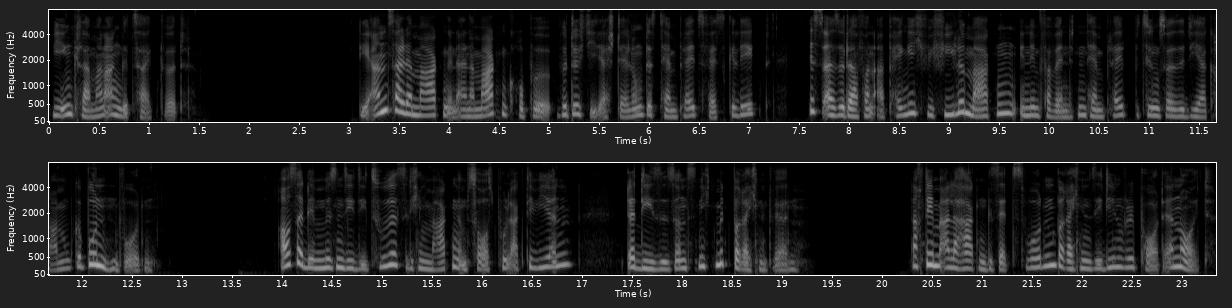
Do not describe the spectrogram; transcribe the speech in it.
wie in Klammern angezeigt wird. Die Anzahl der Marken in einer Markengruppe wird durch die Erstellung des Templates festgelegt, ist also davon abhängig, wie viele Marken in dem verwendeten Template bzw. Diagramm gebunden wurden. Außerdem müssen Sie die zusätzlichen Marken im Source Pool aktivieren, da diese sonst nicht mitberechnet werden. Nachdem alle Haken gesetzt wurden, berechnen Sie den Report erneut.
